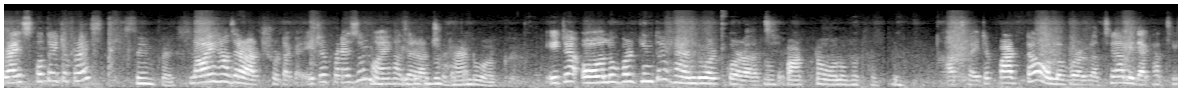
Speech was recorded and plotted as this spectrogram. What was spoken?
প্রাইস কত এটা প্রাইস সেম প্রাইস নয় হাজার আটশো টাকা। এটার প্রাইসও নয় হাজার এটা কিন্তু আটশো হ্যান্ড ওয়ার্ক এটা অল ওভার কিন্তু হ্যান্ড ওয়ার্ক করা আছে। পার্টটা অল ওভার থাকবে। আচ্ছা এটা পাড়টা অল ওভার আছে। আমি দেখাচ্ছি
